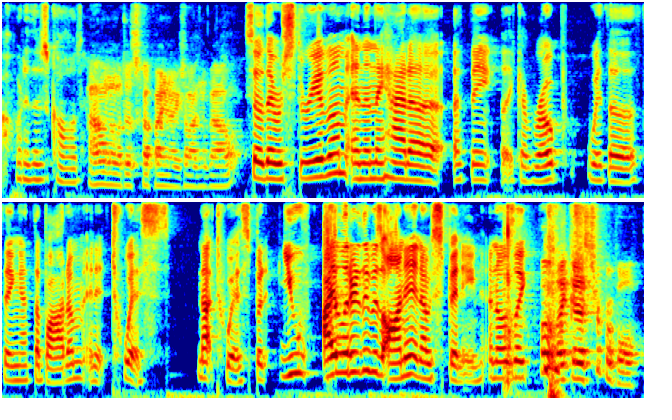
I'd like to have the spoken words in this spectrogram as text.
Oh, what are those called? I don't know what those cup I know you're talking about. So there was three of them, and then they had a, a thing like a rope with a thing at the bottom, and it twists. Not twist, but you. I literally was on it and I was spinning, and I was like, Oh, like a stripper pole.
